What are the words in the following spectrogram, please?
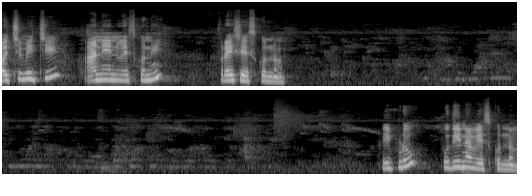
పచ్చిమిర్చి ఆనియన్ వేసుకొని ఫ్రై చేసుకున్నాం. ఇప్పుడు పుదీనా వేసుకున్నాం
